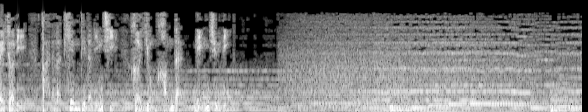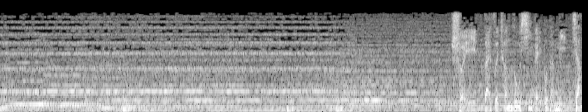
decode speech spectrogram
为这里带来了天地的灵气和永恒的凝聚力。水来自成都西北部的岷江，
